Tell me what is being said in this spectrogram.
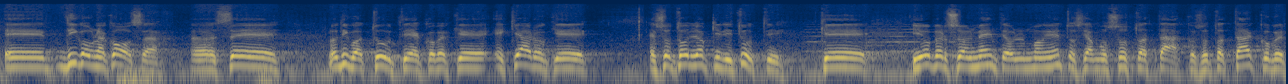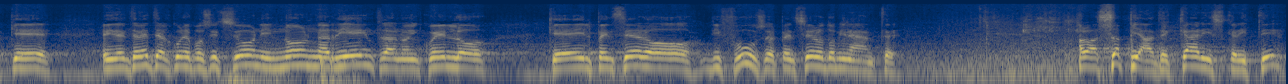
E dico una cosa, eh, se lo dico a tutti, ecco, perché è chiaro che è sotto gli occhi di tutti che io personalmente o il movimento siamo sotto attacco, sotto attacco perché evidentemente alcune posizioni non rientrano in quello che è il pensiero diffuso, il pensiero dominante. Allora sappiate, cari iscritti,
